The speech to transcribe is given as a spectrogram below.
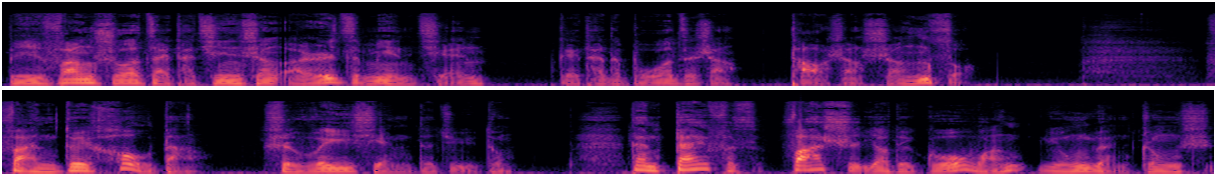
比方说在他亲生儿子面前，给他的脖子上。套上绳索。反对后党是危险的举动，但戴夫斯发誓要对国王永远忠实。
